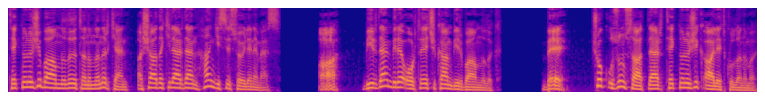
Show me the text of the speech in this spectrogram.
Teknoloji bağımlılığı tanımlanırken aşağıdakilerden hangisi söylenemez? A birdenbire ortaya çıkan bir bağımlılık. B. Çok uzun saatler teknolojik alet kullanımı.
